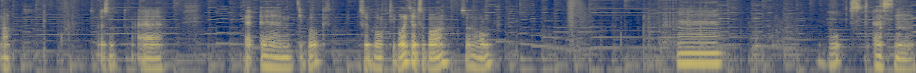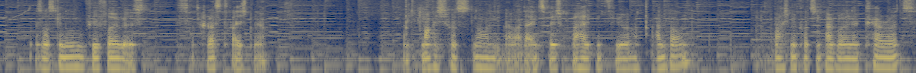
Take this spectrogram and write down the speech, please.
No. Essen. Äh, äh, äh, die Burg. Also die Burg, die Brücke zu bauen. So herum. Hm. Wo ist Essen? Also was genug viel Folge ist. Das Rest reicht mir mache ich kurz noch aber eins will ich behalten für anbauen. Mache ich mir kurz ein paar goldene Carrots.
